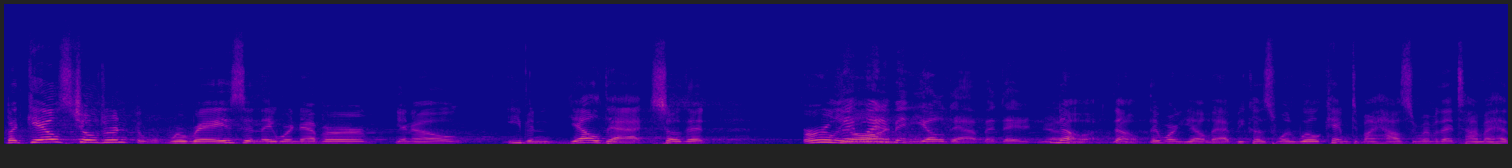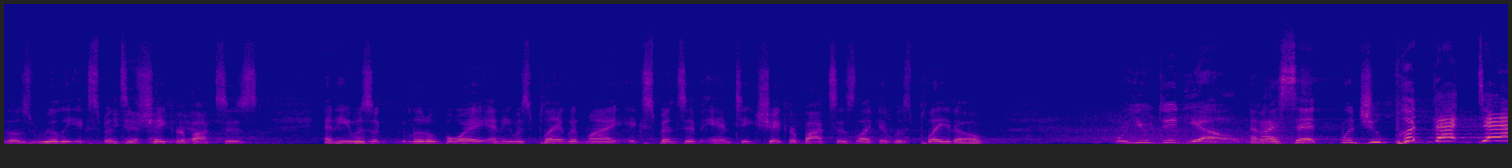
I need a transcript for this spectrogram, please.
But Gayle's children were raised and they were never, you know, even yelled at, so that early They on. They might have been yelled at, but they didn't know. No, no, they weren't yelled at because when Will came to my house, remember that time I had those really expensive shaker yeah. boxes? And he was a little boy and he was playing with my expensive antique shaker boxes like it was Play Doh. Well, you did yell. And yeah. I said, Would you put that down?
